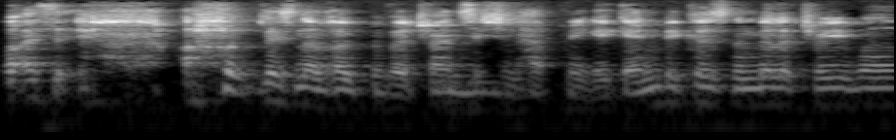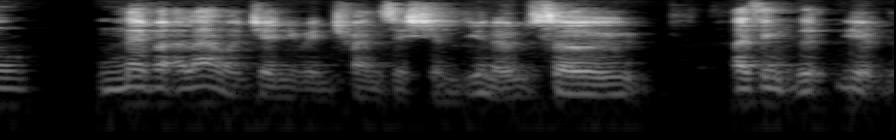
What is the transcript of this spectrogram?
Well, I, th- I hope there's no hope of a transition happening again because the military will never allow a genuine transition, you know. So I think that, you know,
